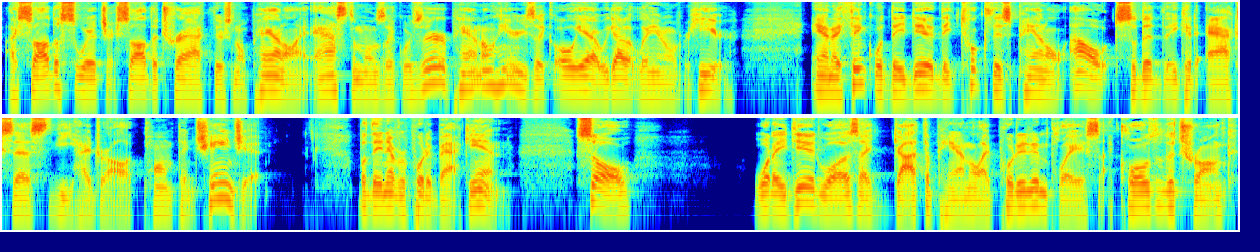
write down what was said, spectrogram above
I saw the switch. I saw the track. There's no panel. I asked him, I was like, was there a panel here? He's like, oh, yeah, we got it laying over here. And I think what they did, they took this panel out so that they could access the hydraulic pump and change it, but they never put it back in. So what I did was I got the panel, I put it in place, I closed the trunk,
